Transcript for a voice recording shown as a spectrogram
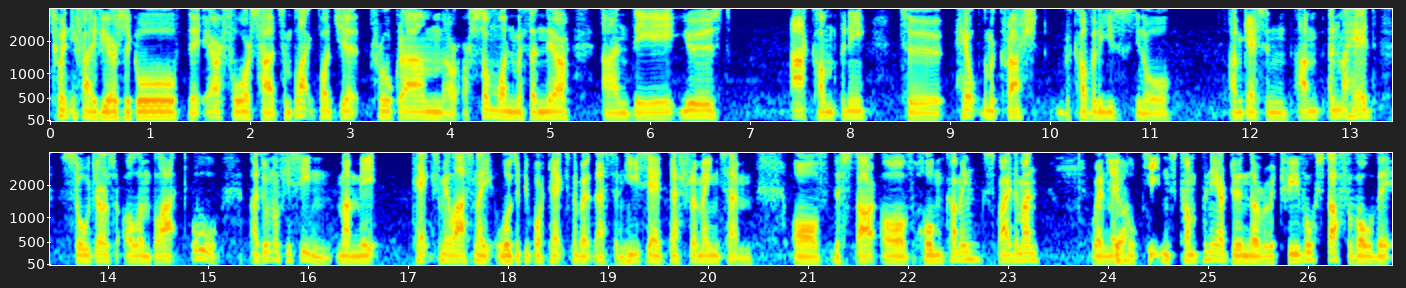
25 years ago, the Air Force had some black budget program or, or someone within there, and they used a company to help them with crash recoveries. You know, I'm guessing, I'm in my head, soldiers all in black. Oh, I don't know if you've seen my mate text me last night. Loads of people are texting about this, and he said this reminds him of the start of Homecoming, Spider Man when sure. Michael Keaton's company are doing their retrieval stuff of all the,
